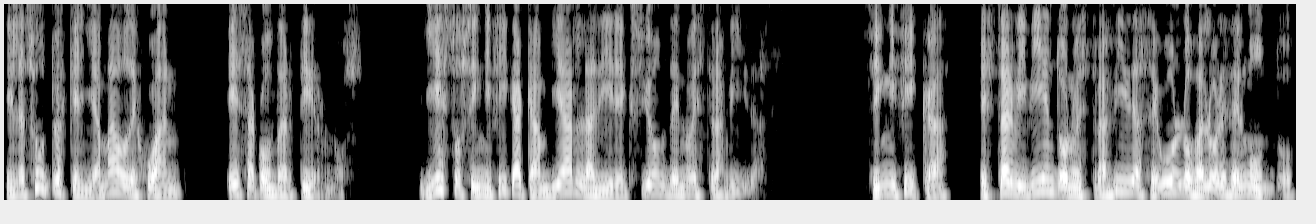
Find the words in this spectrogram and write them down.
El asunto es que el llamado de Juan es a convertirnos, y esto significa cambiar la dirección de nuestras vidas. Significa estar viviendo nuestras vidas según los valores del mundo,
